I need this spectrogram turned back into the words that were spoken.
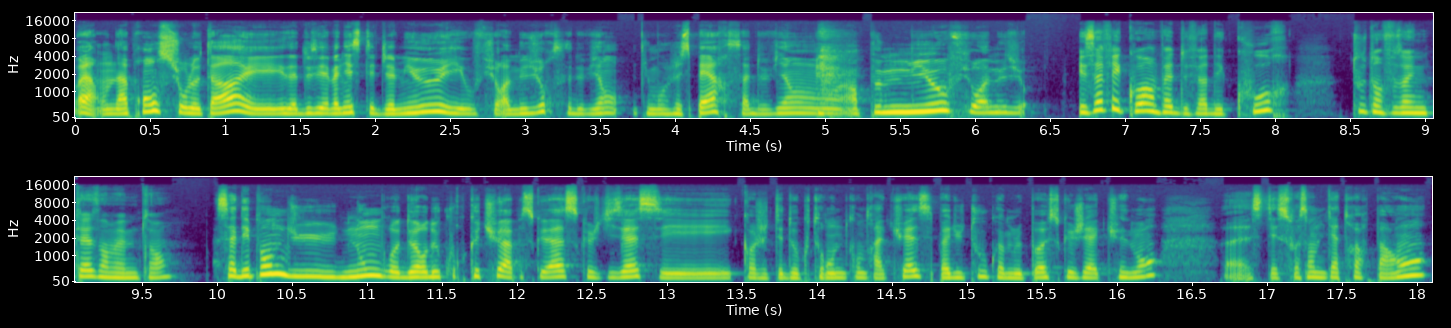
voilà, on apprend sur le tas, et la deuxième année, c'était déjà mieux, et au fur et à mesure, ça devient, du moins j'espère, ça devient un peu mieux au fur et à mesure. Et ça fait quoi, en fait, de faire des cours tout en faisant une thèse en même temps? Ça dépend du nombre d'heures de cours que tu as, parce que là, ce que je disais, c'est quand j'étais doctorante contractuelle, c'est pas du tout comme le poste que j'ai actuellement. Euh, C'était 64 heures par an.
